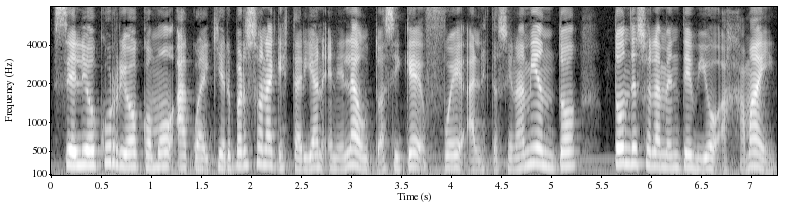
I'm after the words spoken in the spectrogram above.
Se le ocurrió como a cualquier persona que estarían en el auto, así que fue al estacionamiento, donde solamente vio a Jamai.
